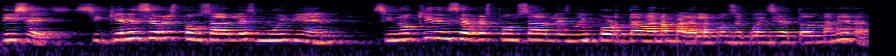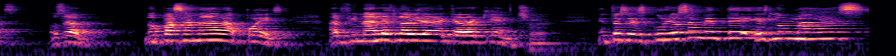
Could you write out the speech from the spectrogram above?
dice, si quieren ser responsables, muy bien. Si no quieren ser responsables, no importa, van a pagar la consecuencia de todas maneras. O sea, no pasa nada, pues. Al final es la vida de cada quien. Entonces, curiosamente, es lo más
